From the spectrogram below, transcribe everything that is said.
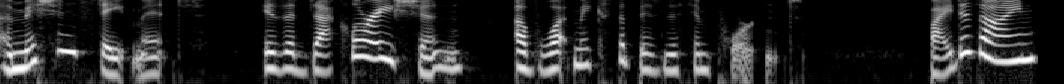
A mission statement is a declaration of what makes the business important. By design,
